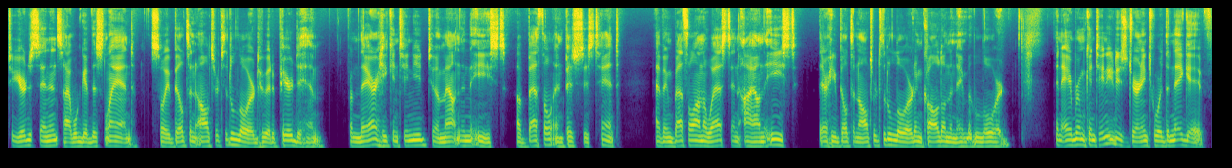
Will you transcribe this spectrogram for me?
To your descendants I will give this land. So he built an altar to the Lord who had appeared to him. From there he continued to a mountain in the east of Bethel and pitched his tent, having Bethel on the west and Ai on the east. There he built an altar to the Lord and called on the name of the Lord. Then Abram continued his journey toward the Negev.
